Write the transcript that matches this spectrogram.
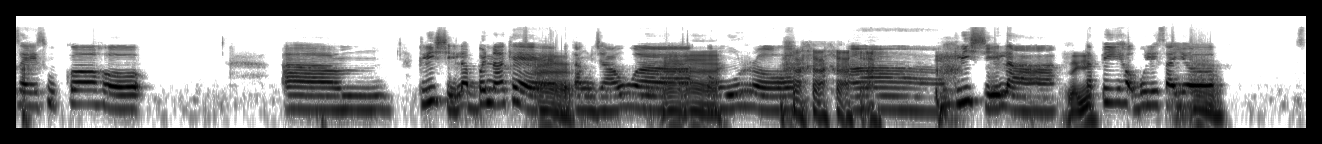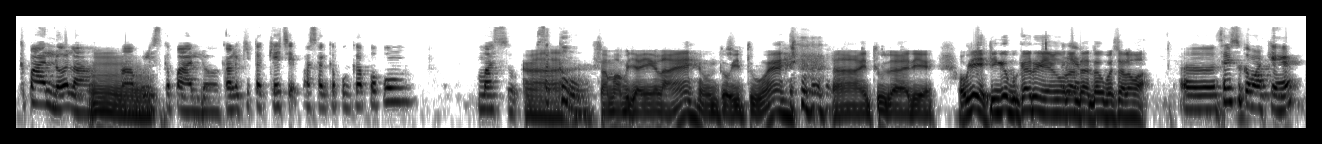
saya suka hok um, klise lah benar ke Ah. bertanggungjawab Ah. pemurah ah, klise lah Lagi? tapi hok boleh saya Hmm. sekepala lah Hmm. ah, boleh sekepala kalau kita kecek pasal gapo-gapo pun masuk Ah, sekung sama berjaya lah eh untuk itu eh. ah, itulah dia. Okey, tiga perkara yang orang Ya. tak tahu pasal awak. uh, saya suka makan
